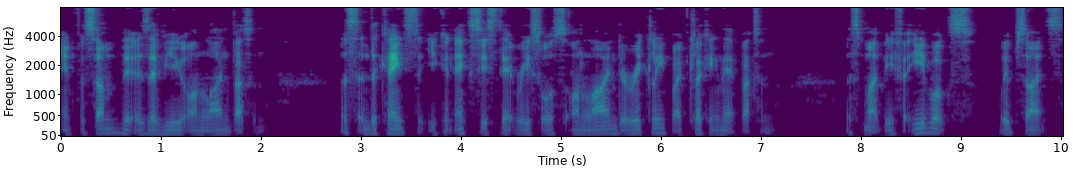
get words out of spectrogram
and for some there is a View Online button. This indicates that you can access that resource online directly by clicking that button. This might be for ebooks, websites,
